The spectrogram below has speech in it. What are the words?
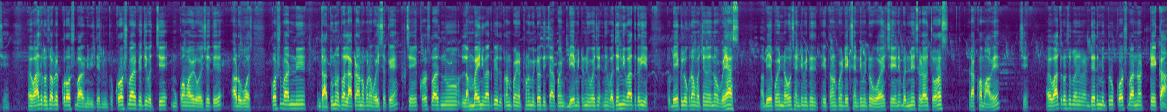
છે. હવે વાત કરશું આપણે ક્રોસ બારની વિદ્યાર્થી મિત્રો. ક્રોસબાર કે જે વચ્ચે મૂકવામાં આવેલો હોય છે તે આડો વોચ ક્રોસ બારને ધાતુનો અથવા લાકડાનો પણ હોઈ શકે છે. ક્રોસ બારનું લંબાઈની વાત કરીએ તો ત્રણ પોઈન્ટ અઠ્ઠાણું મીટરથી ચાર પોઈન્ટ બે મીટરની હોય છે. અને વજનની વાત કરીએ તો બે કિલોગ્રામ વચ્ચેનો એનો વ્યાસ બે પોઈન્ટ નવ સેન્ટીમીટરથી ત્રણ પોઈન્ટ એક સેન્ટીમીટર હોય છે. અને બંને છેડા ચોરસ રાખવામાં આવે છે. હવે વાત કરશું વિદ્યાર્થી મિત્રો ક્રોસબારના ટેકા.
